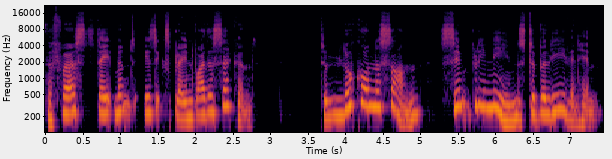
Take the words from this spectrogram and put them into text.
The first statement is explained by the second. To look on the Son simply means to believe in him.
